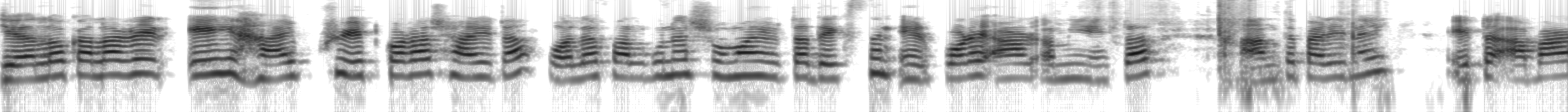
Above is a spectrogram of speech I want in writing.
ইয়েলো কালারের এই হাইপ ক্রিয়েট করা শাড়িটা। পয়লা ফাল্গুনের সময় এটা দেখছেন, এরপরে আর আমি এটা আনতে পারি নাই। এটা আবার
